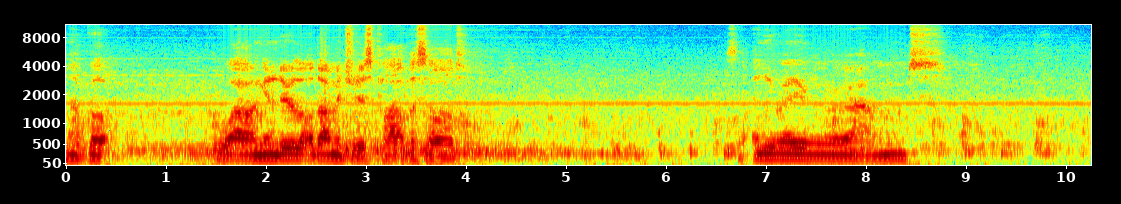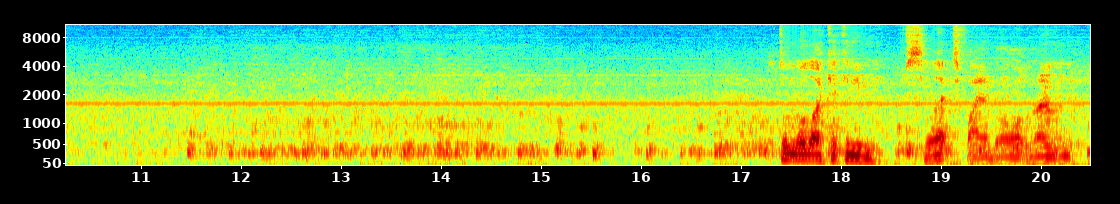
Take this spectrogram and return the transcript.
I've got... Wow, I'm going to do a lot of damage with this part of the sword. Is there any way around... Doesn't look like I can even select fireball at the moment.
